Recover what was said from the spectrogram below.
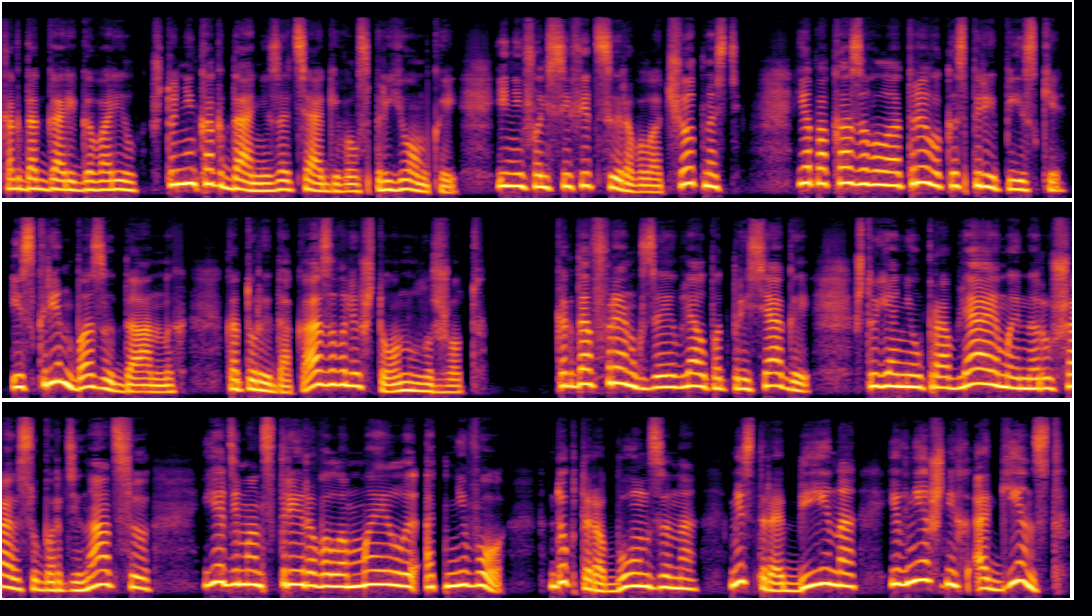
Когда Гарри говорил, что никогда не затягивал с приемкой и не фальсифицировал отчетность, я показывала отрывок из переписки и скрин базы данных, которые доказывали, что он лжет. Когда Фрэнк заявлял под присягой, что я неуправляемый нарушаю субординацию, я демонстрировала мейлы от него, доктора Бунзена, мистера Бина и внешних агентств,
